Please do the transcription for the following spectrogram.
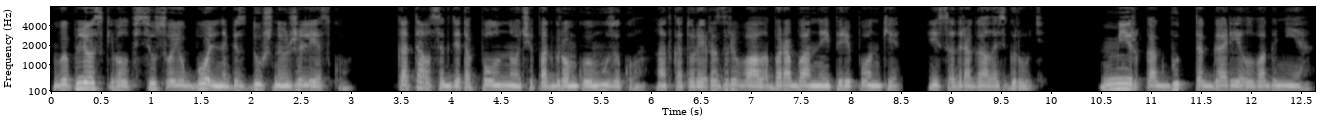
Выплескивал всю свою боль на бездушную железку. Катался где-то полночи под громкую музыку, от которой разрывала барабанные перепонки и содрогалась грудь. Мир как будто горел в огне.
